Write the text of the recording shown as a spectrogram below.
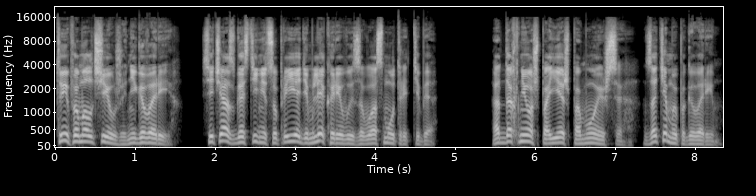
«Ты помолчи уже, не говори. Сейчас в гостиницу приедем, лекаря вызову, осмотрит тебя. Отдохнешь, поешь, помоешься, затем мы поговорим».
